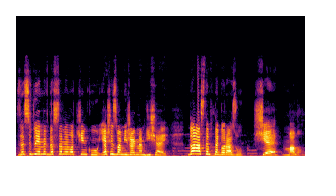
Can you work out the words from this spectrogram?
Zdecydujemy w następnym odcinku. Ja się z wami żegnam dzisiaj. Do następnego razu. Siemano.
